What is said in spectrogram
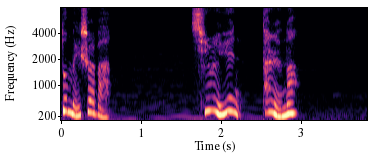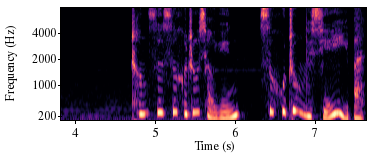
都没事吧？秦蕊韵她人呢？程思思和周小云似乎中了邪一般，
